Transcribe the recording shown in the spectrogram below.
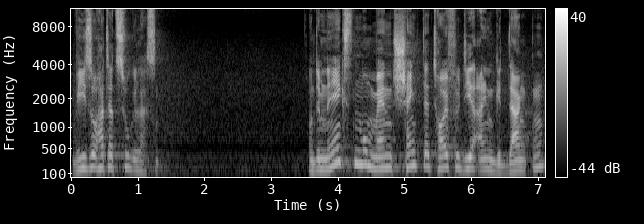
Wieso hat er zugelassen? Und im nächsten Moment schenkt der Teufel dir einen Gedanken,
